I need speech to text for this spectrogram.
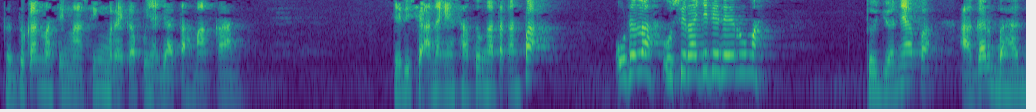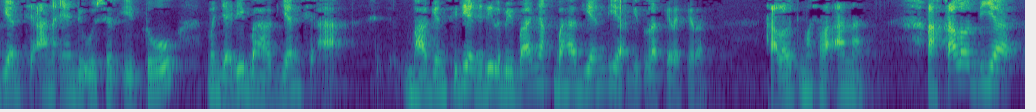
tentu kan masing-masing mereka punya jatah makan. Jadi si anak yang satu mengatakan, Pak, udahlah usir aja dia dari rumah. Tujuannya apa? Agar bahagian si anak yang diusir itu menjadi bahagian si bahagian si dia. Jadi lebih banyak bahagian dia, gitulah kira-kira. Kalau itu masalah anak. Ah, kalau dia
